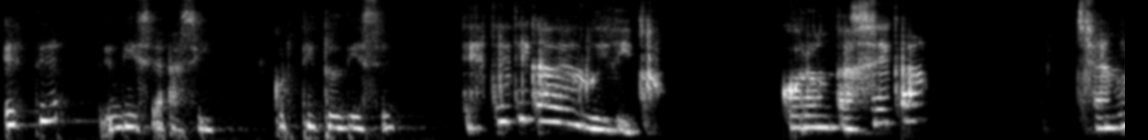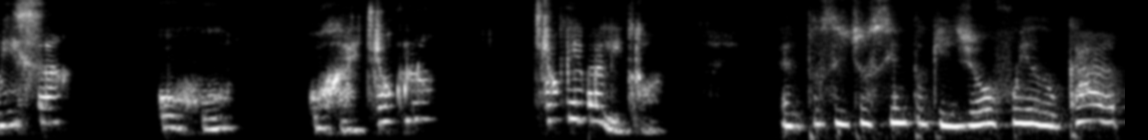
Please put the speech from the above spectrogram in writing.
Este dice así, cortito dice, estética del ruidito, coronta seca, chamisa, ojo, hoja de choclo, choque y palito. Entonces yo siento que yo fui educada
